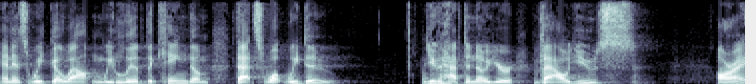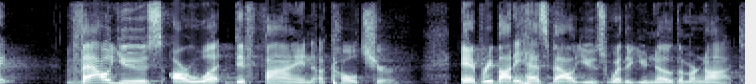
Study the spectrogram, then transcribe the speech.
And as we go out and we live the kingdom, that's what we do. You have to know your values, all right? Values are what define a culture. Everybody has values, whether you know them or not.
